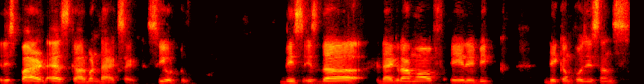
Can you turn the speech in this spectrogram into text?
respired as carbon dioxide, CO2. This is the diagram of aerobic decompositions.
